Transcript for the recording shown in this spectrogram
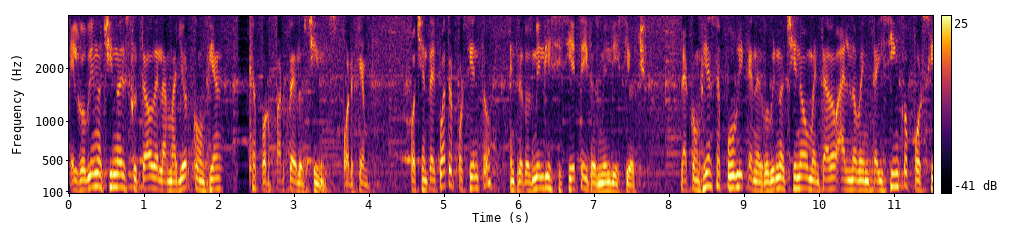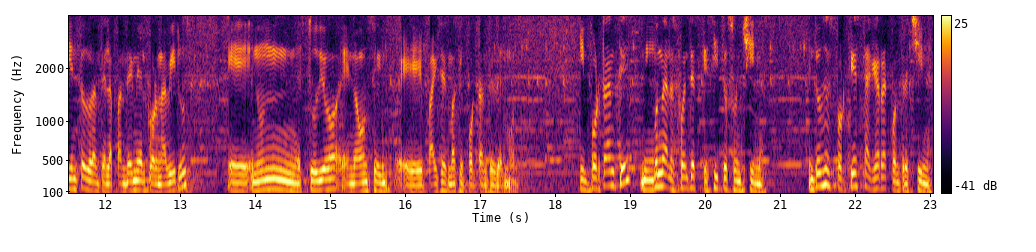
el gobierno chino ha disfrutado de la mayor confianza por parte de los chinos. Por ejemplo, 84% entre 2017 y 2018. La confianza pública en el gobierno chino ha aumentado al 95% durante la pandemia del coronavirus eh, en un estudio en 11 eh, países más importantes del mundo. Importante, ninguna de las fuentes que cito son chinas. Entonces, ¿por qué esta guerra contra China?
